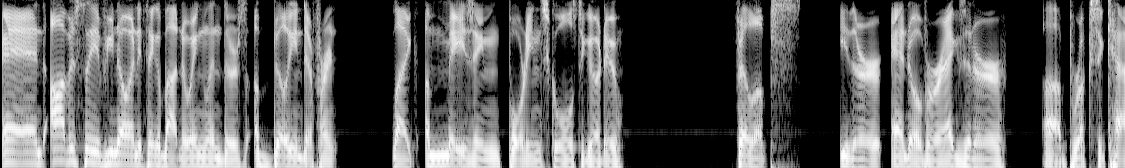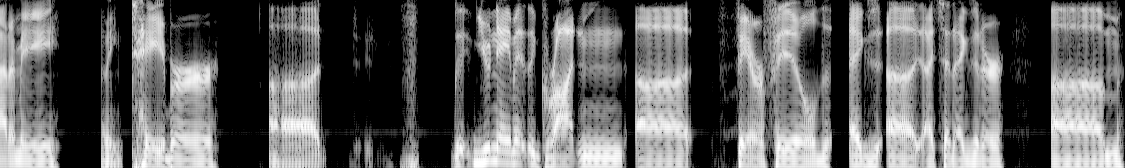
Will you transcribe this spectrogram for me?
And obviously, if you know anything about New England, there's a billion different, like, amazing boarding schools to go to. Phillips, either Andover or Exeter, uh, Brooks Academy, I mean, Tabor, uh, you name it, Groton, uh, Fairfield, Ex- uh, I said Exeter. Um,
